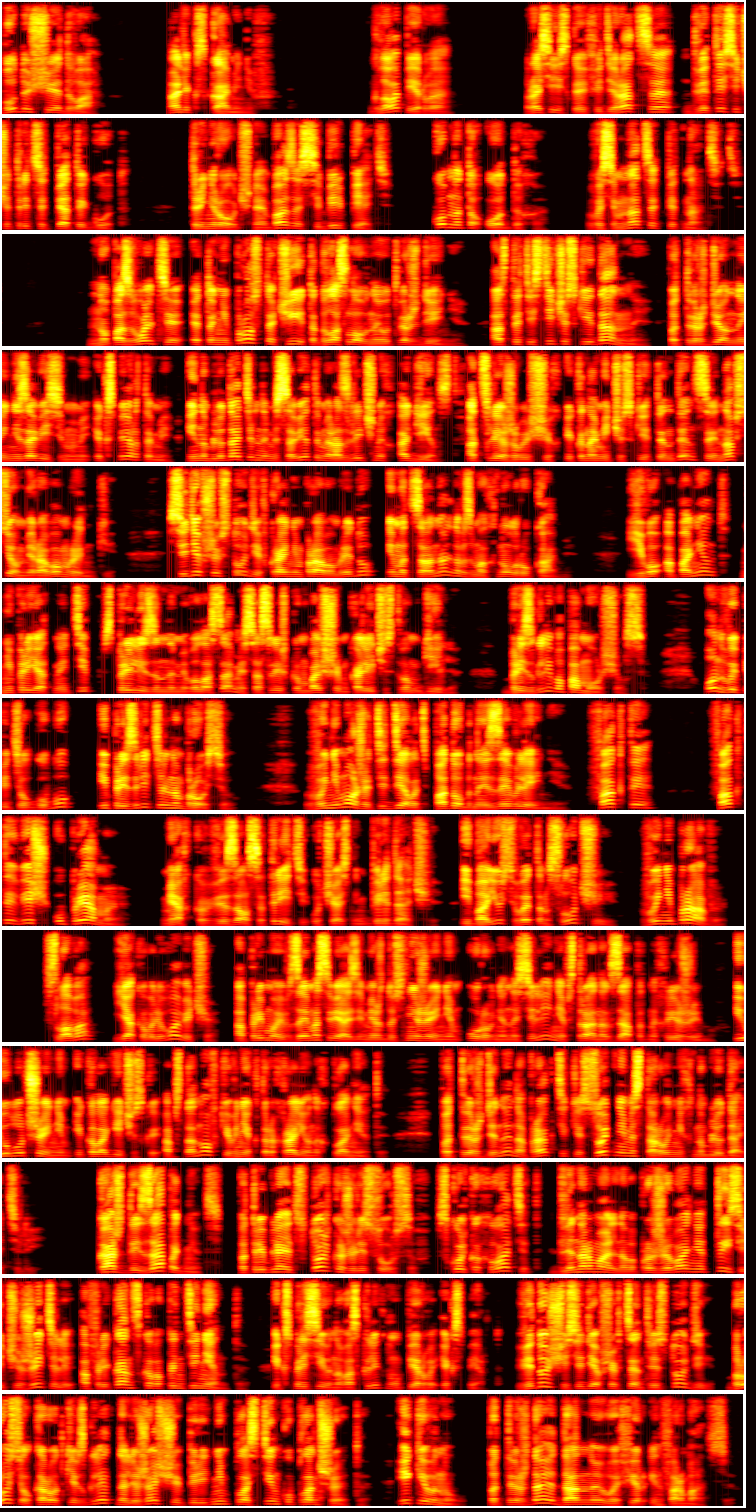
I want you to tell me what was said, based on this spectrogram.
Будущее 2. Алекс Каменев. Глава 1. Российская Федерация, 2035 год. Тренировочная база Сибирь-5. Комната отдыха. 18.15. Но позвольте, это не просто чьи-то голословные утверждения, а статистические данные, подтвержденные независимыми экспертами и наблюдательными советами различных агентств, отслеживающих экономические тенденции на всем мировом рынке. Сидевший в студии в крайнем правом ряду эмоционально взмахнул руками. Его оппонент, неприятный тип с прилизанными волосами со слишком большим количеством геля, брезгливо поморщился. Он выпятил губу и презрительно бросил. «Вы не можете делать подобные заявления. Факты Факты вещь упрямая, мягко ввязался третий участник передачи. И боюсь, в этом случае вы не правы. Слова Якова Львовича о прямой взаимосвязи между снижением уровня населения в странах западных режимов и улучшением экологической обстановки в некоторых районах планеты подтверждены на практике сотнями сторонних наблюдателей. Каждый западнец потребляет столько же ресурсов, сколько хватит для нормального проживания тысячи жителей африканского континента, экспрессивно воскликнул первый эксперт. Ведущий, сидевший в центре студии, бросил короткий взгляд на лежащую перед ним пластинку планшета и кивнул, подтверждая данную в эфир информацию.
